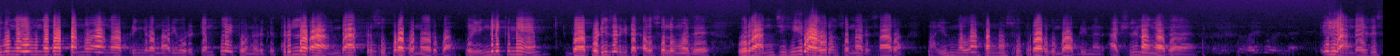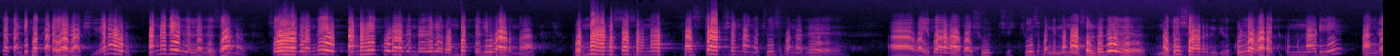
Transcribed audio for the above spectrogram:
இவங்க இவங்க தான் பண்ணுவாங்க அப்படிங்கிற மாதிரி ஒரு டெம்ப்ளேட் ஒன்று இருக்கு. த்ரில்லரா இந்த ஆக்டர் சூப்பரா பண்ணுவாருப்பா இப்போ எங்களுக்குமே ப்ரொடியூசர் கிட்ட கதை சொல்லும் போது ஒரு அஞ்சு ஹீரோ அவரும் சொன்னாரு சாரும். இவங்கெல்லாம் பண்ணா சூப்பரா இருக்கும்பா அப்படின்னாரு. ஆக்சுவலி நாங்க அதை இல்ல அந்த லிஸ்ட்ல கண்டிப்பா கிடையாது ஆக்சுவலி ஏன்னா அவர் பண்ணதே இல்லை அந்த ஜானர் ஸோ அது வந்து பண்ணவே கூடாதுன்றதுல ரொம்ப தெளிவா இருந்தோம். ரொம்ப ஆனஸ்டா சொன்னா ஃபர்ஸ்ட் ஆப்ஷன் நாங்க சூஸ் பண்ணது வைபவ வைபவன் சூஸ் பண்ணியிருந்தோம் நான் சொல்றது மது சார் இதுக்குள்ள வரதுக்கு முன்னாடியே நாங்க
